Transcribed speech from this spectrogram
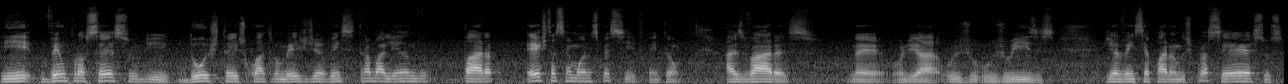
E vem um processo de dois, três, quatro meses, já vem se trabalhando para esta semana específica. Então, as varas, né, onde há os, ju, os juízes já vem separando os processos,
